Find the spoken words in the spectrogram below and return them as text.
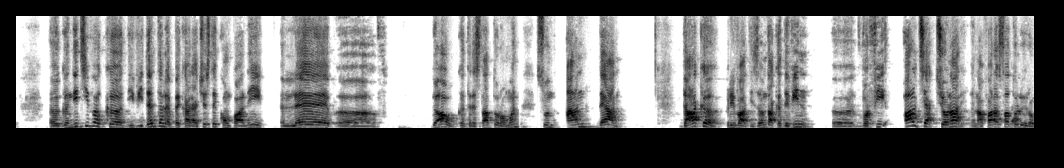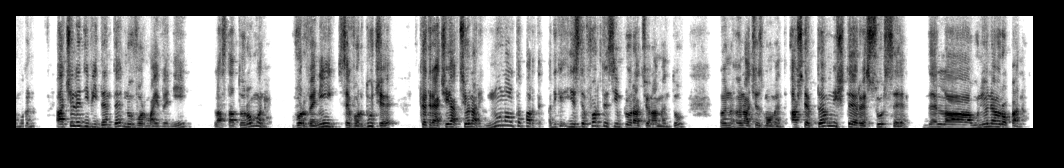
Gândiți-vă că dividendele pe care aceste companii le uh, dau către statul român sunt an de an. Dacă privatizăm, dacă devin, uh, vor fi alți acționari în afara statului român, acele dividende nu vor mai veni la statul român. vor veni, se vor duce către acei acționari, nu în altă parte. Adică este foarte simplu raționamentul în, în acest moment. Așteptăm niște resurse de la Uniunea Europeană.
